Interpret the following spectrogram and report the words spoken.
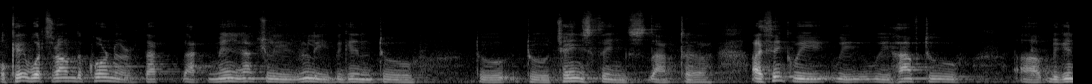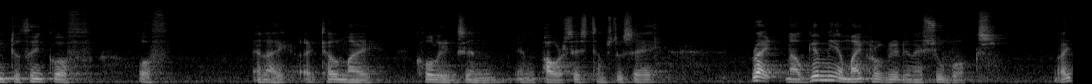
okay, what's around the corner that, that may actually really begin to, to, to change things that uh, I think we, we, we have to uh, begin to think of, of and I, I tell my colleagues in, in power systems to say, right, now give me a microgrid in a shoebox, right?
